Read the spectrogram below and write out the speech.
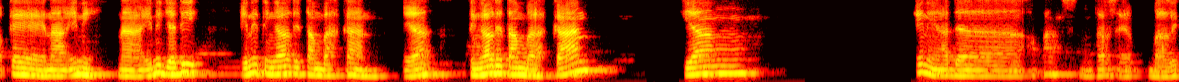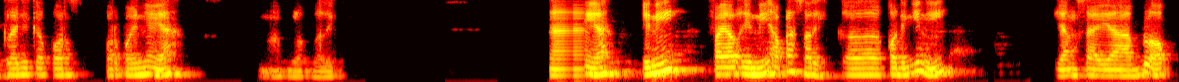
Oke, nah ini. Nah, ini jadi ini tinggal ditambahkan ya. Tinggal ditambahkan yang ini ada apa? Sebentar saya balik lagi ke PowerPoint-nya ya. Maaf, balik. Nah, ini ya. Ini file ini apa? Sorry, coding ini yang saya blok.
